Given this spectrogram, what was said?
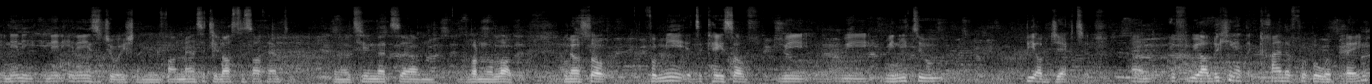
in any in any, in any situation, I mean, we found Man City lost to Southampton you know, a team that's um, bottom of the log. You know, so for me, it's a case of we we we need to be objective, and if we are looking at the kind of football we're playing,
